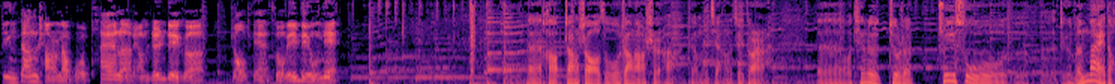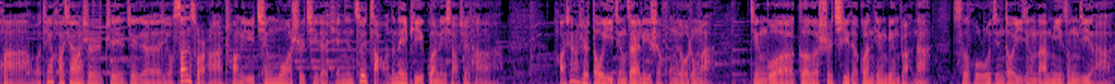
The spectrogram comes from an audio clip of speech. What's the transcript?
并当场呢我拍了两帧这个照片作为留念。呃，好，张少祖张老师啊，给我们讲的这段啊，呃，我听着就是追溯呃这个文脉的话啊，我听好像是这这个有三所啊，创立于清末时期的天津最早的那批官立小学堂啊，好像是都已经在历史洪流中啊，经过各个时期的关停并转呢，似乎如今都已经难觅踪迹了啊。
